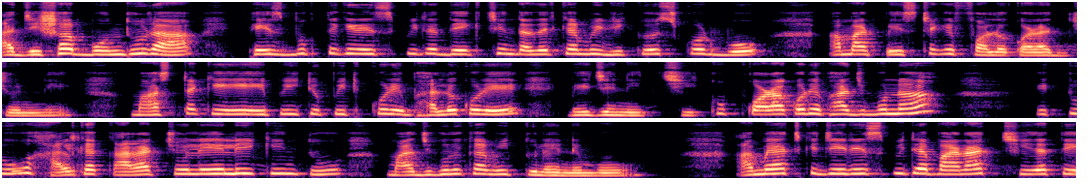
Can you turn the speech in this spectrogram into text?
আর যেসব বন্ধুরা ফেসবুক থেকে রেসিপিটা দেখছেন, তাদেরকে আমি রিকোয়েস্ট করব আমার পেজটাকে ফলো করার জন্যে। মাছটাকে এপিট ওপিট করে ভালো করে ভেজে নিচ্ছি। খুব কড়া করে ভাজবো না। একটু হালকা কালার চলে এলেই কিন্তু মাছগুলোকে আমি তুলে নেব। আমি আজকে যে রেসিপিটা বানাচ্ছি যাতে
